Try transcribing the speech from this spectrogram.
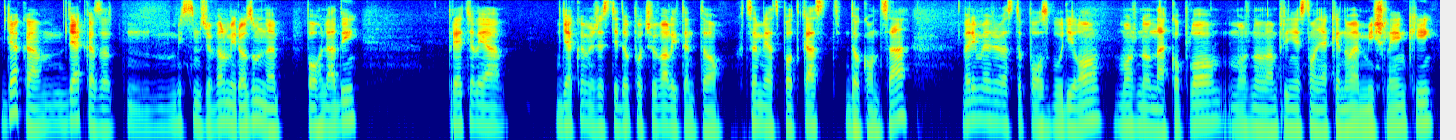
Ďakujem, ďakujem za, myslím, že veľmi rozumné pohľady. Priatelia, ďakujeme, že ste dopočúvali tento Chcem viac podcast do konca. Veríme, že vás to pozbudilo, možno nakoplo, možno vám prinieslo nejaké nové myšlienky,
